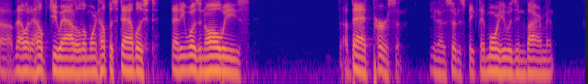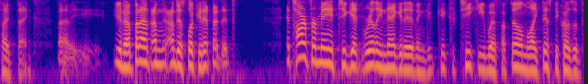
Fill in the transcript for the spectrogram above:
uh, that would have helped you out a little more and help establish that he wasn't always a bad person, you know, so to speak. The more he was environment type thing. But I mean, you know, but I, I'm I'm just looking at, it, but it's it's hard for me to get really negative and get critiquey with a film like this because of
